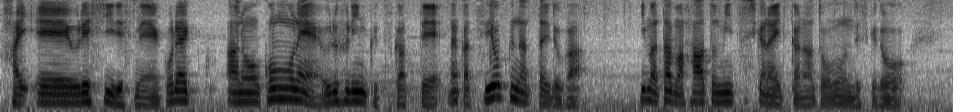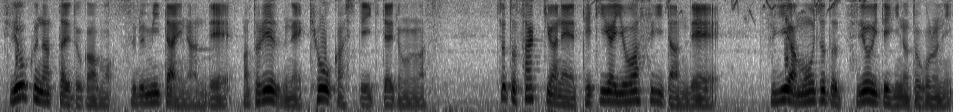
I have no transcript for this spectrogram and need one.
はい、えー、嬉しいですね。これ、あの、今後ね、ウルフリンク使って、なんか強くなったりとか、今多分ハート3つしかないかなと思うんですけど、強くなったりとかもするみたいなんで、まあ、とりあえずね、強化していきたいと思います。ちょっとさっきはね、敵が弱すぎたんで、次はもうちょっと強い敵のところに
